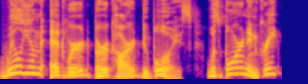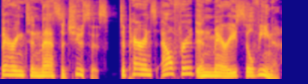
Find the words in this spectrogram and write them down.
William Edward Burghardt Du Bois was born in Great Barrington, Massachusetts, to parents Alfred and Mary Sylvina.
